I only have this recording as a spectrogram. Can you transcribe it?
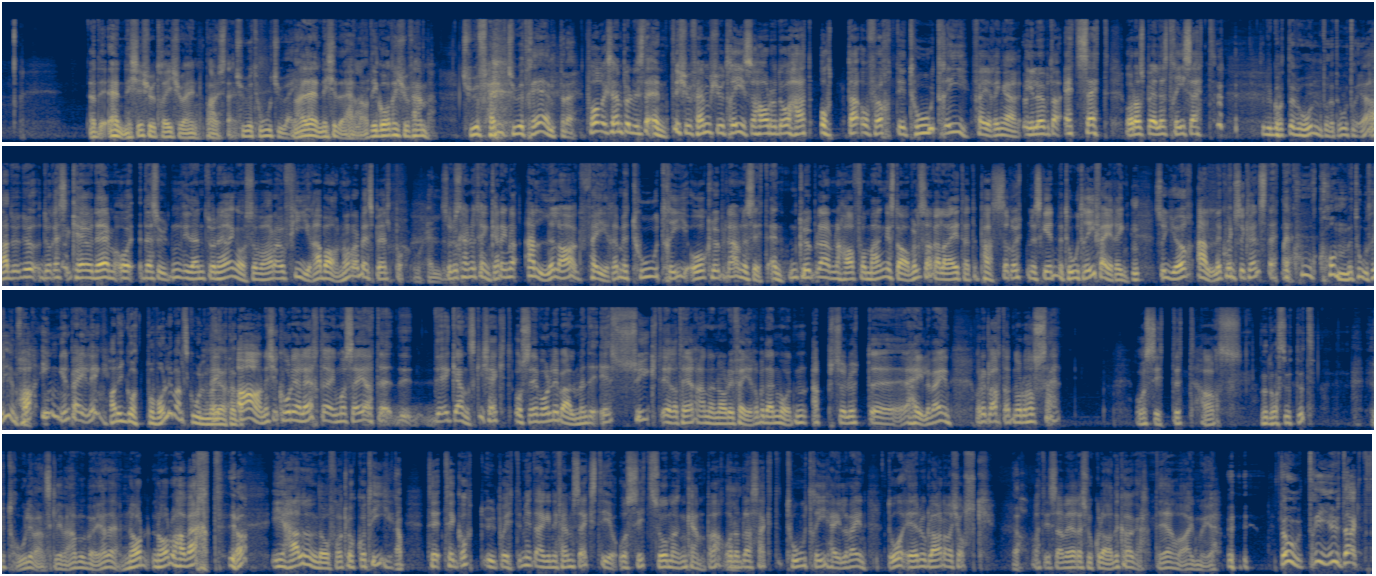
Ja, det ender ikke 23-21 på Øystein. 22-21. Nei, det ender ikke det heller. De går til 25. 25-23 endte det. For eksempel, hvis det endte 25-23, så har du da hatt 48 2-3 feiringer i løpet av ett sett, og det spilles tre sett. Så du er godt over 100 2-3. Ja. Ja, du, du, du risikerer jo det, og dessuten i den turneringen så var det jo fire baner det ble spilt på. Oh, så du kan jo tenke deg når alle lag feirer med to, tre og klubbnavnet sitt, enten klubbnavnet har for mange stavelser eller ei til at det passer rytmisk inn med to-tre-feiring, så gjør alle konsekvens dette. Men hvor kommer 2-3-en fra? Har ingen peiling. Har de gått på volleyballskolen og Jeg lært dette? aner ikke hvor de har lært det. Jeg må si at det, det, det er ganske kjekt å se volleyball, men det er sykt irriterende når de feirer på den måten absolutt eh, hele veien. Og det er klart at når du har sett og sittet har Når du har suttet? Utrolig vanskelig verb å bøye det. Når, når du har vært Ja. i hallen da fra klokka ti Ja. til, til godt ut på ettermiddagen i fem-seks-tida og sett så mange kamper, og det blir sagt to-tre hele veien, da er du glad det er kiosk. Ja. Og at de serverer sjokoladekaker. Der var jeg mye. To, tre, utakt!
